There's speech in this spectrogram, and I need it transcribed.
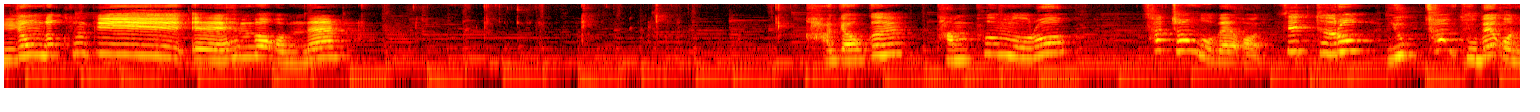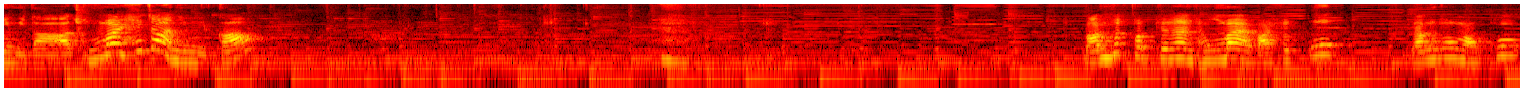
이 정도 크기의 햄버거인데 가격은 단품으로 4,900원, 세트로 6,900원입니다. 정말 혜자 아닙니까? 맘스터치는 정말 맛있고 양도 많고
